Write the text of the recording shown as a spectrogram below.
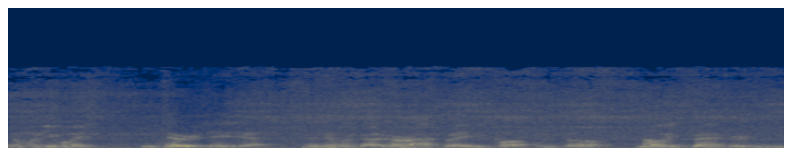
And when he was in Thursday, uh, I never got harassed by any cop until now he's transferred and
